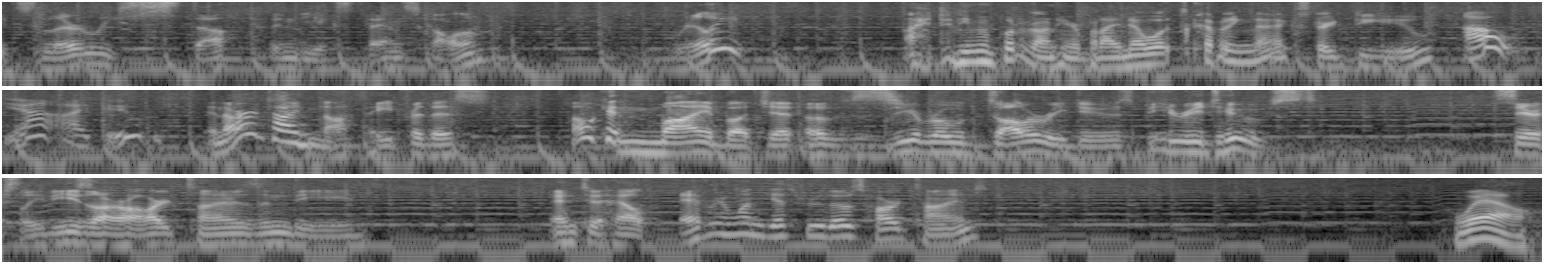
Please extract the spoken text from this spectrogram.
Wait, it's literally stuff in the expense column? Really? I didn't even put it on here, but I know what's coming next. Or do you? oh, yeah, I do. And aren't I not paid for this? How can my budget of zero dollar dues be reduced? Seriously, these are hard times indeed. And to help everyone get through those hard times, Well,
